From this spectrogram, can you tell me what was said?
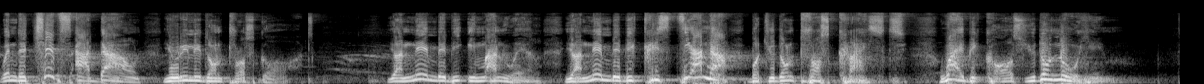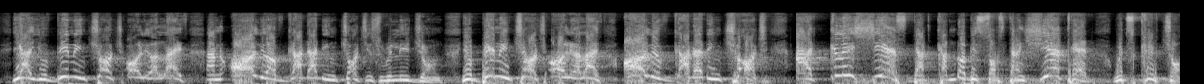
When the chips are down, you really don't trust God. Your name may be Emmanuel, your name may be Christiana, but you don't trust Christ. Why? Because you don't know Him. Yeah, you've been in church all your life, and all you have gathered in church is religion. You've been in church all your life. All you've gathered in church are cliches that cannot be substantiated with scripture.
